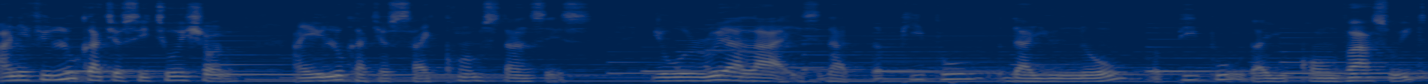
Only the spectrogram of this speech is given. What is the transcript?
And if you look at your situation and you look at your circumstances, you will realize that the people that you know, the people that you converse with,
